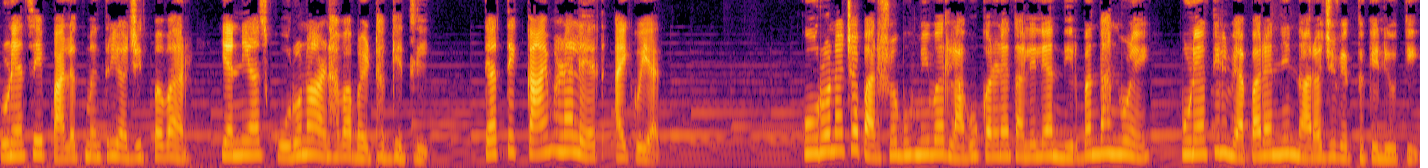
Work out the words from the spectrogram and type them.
पुण्याचे पालकमंत्री अजित पवार यांनी आज कोरोना आढावा बैठक घेतली. त्यात ते काय म्हणालेत ऐकूयात. कोरोनाच्या पार्श्वभूमीवर लागू करण्यात आलेल्या निर्बंधांमुळे पुण्यातील व्यापाऱ्यांनी नाराजी व्यक्त केली होती.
